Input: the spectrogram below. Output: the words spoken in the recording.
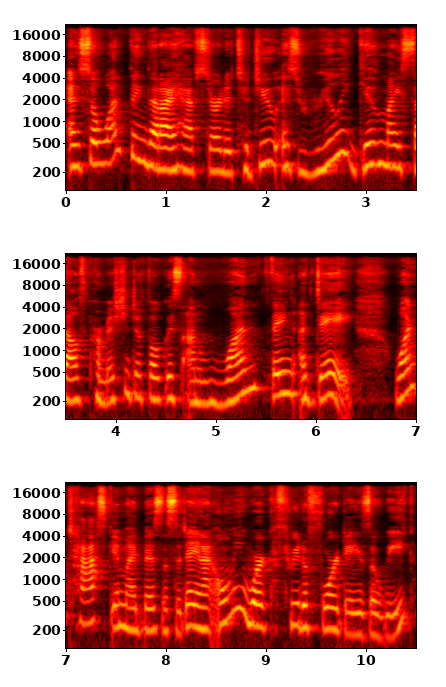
And so, one thing that I have started to do is really give myself permission to focus on one thing a day, one task in my business a day. And I only work three to four days a week.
